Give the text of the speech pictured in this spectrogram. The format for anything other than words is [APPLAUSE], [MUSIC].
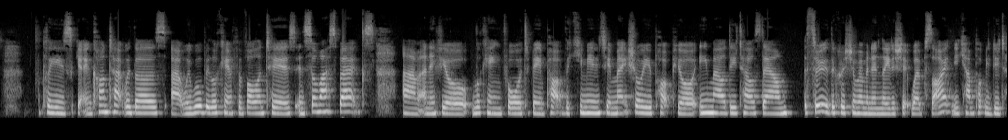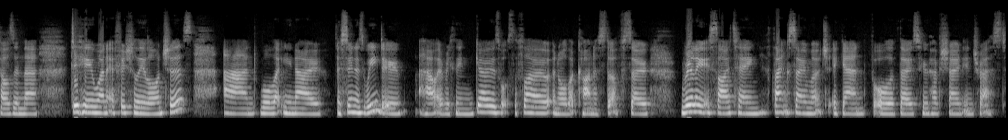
please get in contact with us. Uh, we will be looking for volunteers in some aspects. Um, and if you're looking forward to being part of the community, make sure you pop your email details down through the Christian Women in Leadership website. You can pop your details in there to hear when it officially launches. And we'll let you know as soon as we do how everything goes, what's the flow, and all that kind of stuff. So, really exciting. Thanks so much again for all of those who have shown interest.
